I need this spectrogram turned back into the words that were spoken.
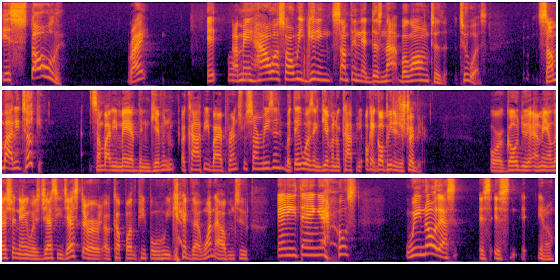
it's stolen, right? It, I mm-hmm. mean, how else are we getting something that does not belong to the, to us? Somebody took it. Somebody may have been given a copy by Prince for some reason, but they wasn't given a copy. Okay, go be the distributor, or go do. I mean, unless your name was Jesse Jester or a couple other people who he gave that one album to. Anything else, we know that's it's, it's you know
